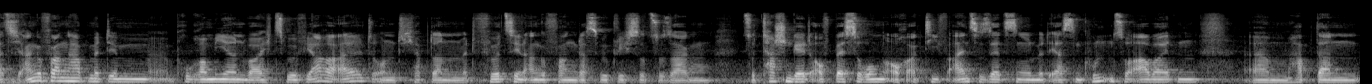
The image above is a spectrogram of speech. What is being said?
Als ich angefangen habe mit dem äh, Programmieren, war ich zwölf Jahre alt und ich habe dann mit 14 angefangen, das wirklich sozusagen zur Taschengeldaufbesserung auch aktiv einzusetzen und mit ersten Kunden zu arbeiten. Ähm, habe dann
